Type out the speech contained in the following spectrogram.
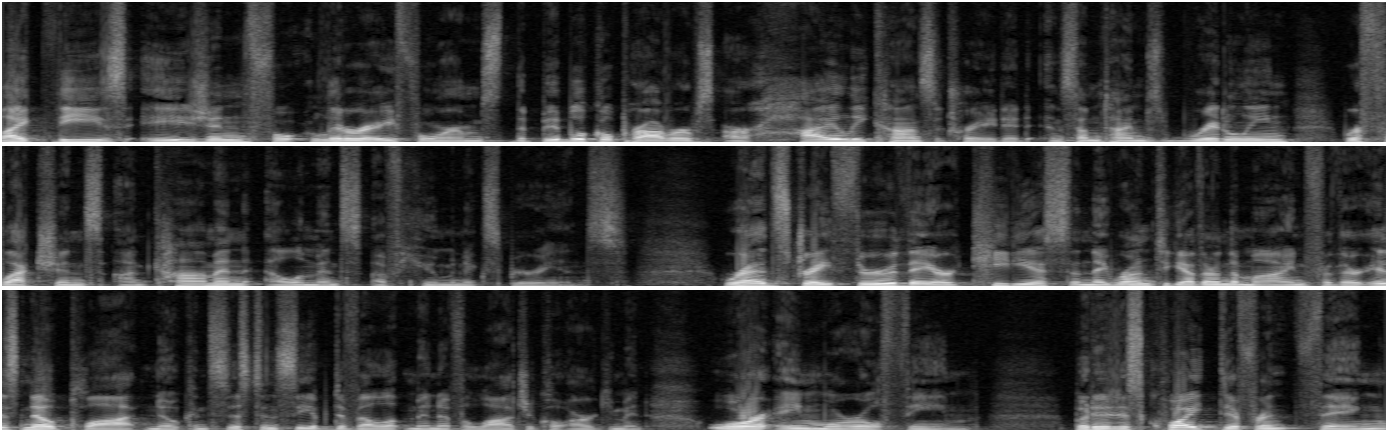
Like these Asian fo- literary forms, the biblical proverbs are highly concentrated and sometimes riddling reflections on common elements of human experience. Read straight through, they are tedious and they run together in the mind, for there is no plot, no consistency of development of a logical argument, or a moral theme. But it is quite different thing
